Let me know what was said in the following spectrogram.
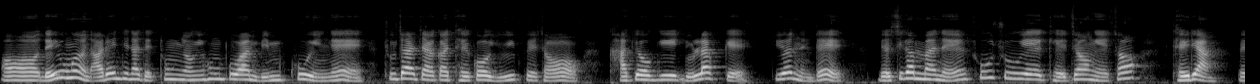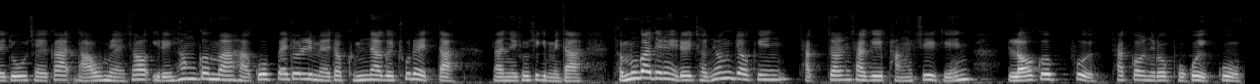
어, 내용은 아르헨티나 대통령이 홍보한 밈코인에 투자자가 대거 유입해서 가격이 놀랍게 뛰었는데 몇 시간 만에 소수의 계정에서 대량 매도세가 나오면서 이를 현금화하고 빼돌리면서 급락을 초래했다라는 소식입니다. 전문가들은 이를 전형적인 작전 사기 방식인 러그풀 사건으로 보고 있고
